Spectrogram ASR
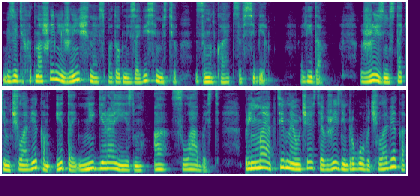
Без этих отношений женщины с подобной зависимостью замыкаются в себе. Лида, жизнь с таким человеком – это не героизм, а слабость. Принимая активное участие в жизни другого человека,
